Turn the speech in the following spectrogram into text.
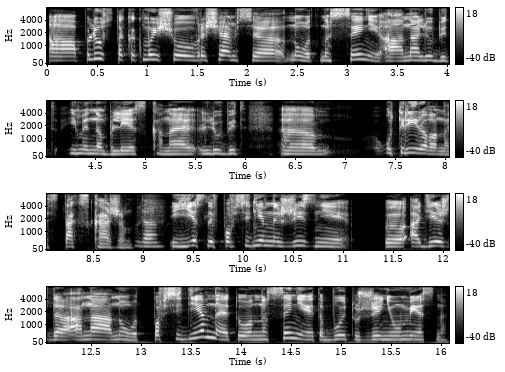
А плюс, так как мы еще вращаемся ну, вот на сцене, а она любит именно блеск, она любит э, утрированность, так скажем. Да. И если в повседневной жизни одежда, она, ну, вот повседневная, то на сцене это будет уже неуместно.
